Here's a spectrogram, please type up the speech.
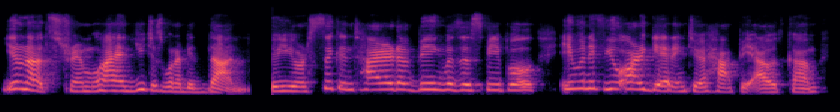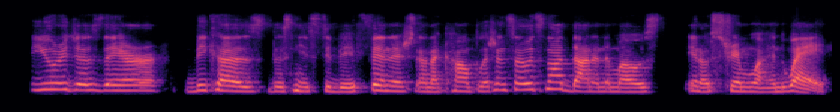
you're not streamlined. You just want to be done. You're sick and tired of being with these people. Even if you are getting to a happy outcome you're just there because this needs to be finished and accomplished. And so it's not done in the most you know streamlined way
